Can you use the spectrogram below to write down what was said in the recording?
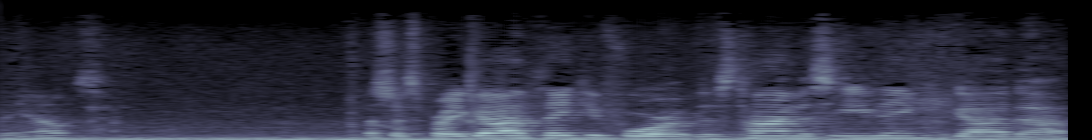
Anything else? Let's just pray. God, thank you for this time this evening. God, uh,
